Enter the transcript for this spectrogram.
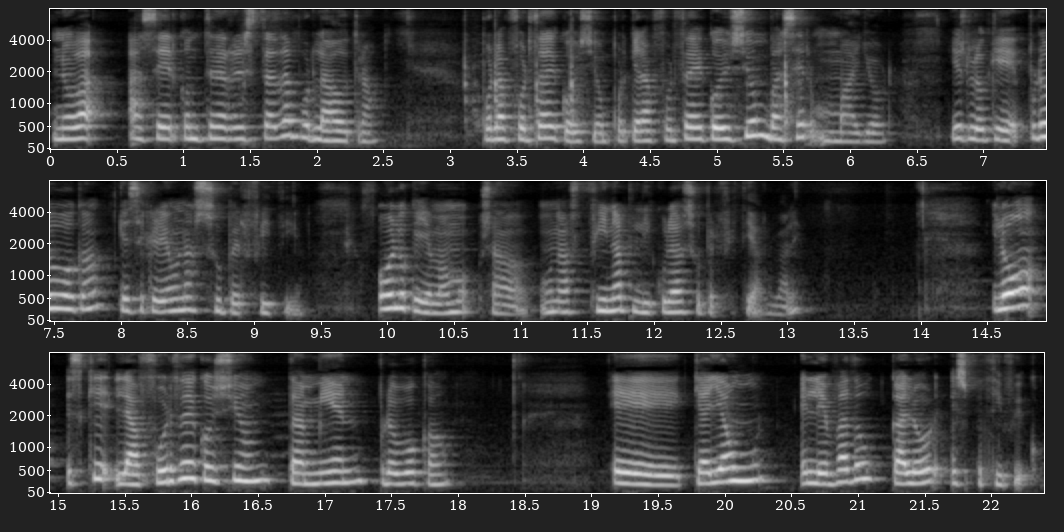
no va a ser contrarrestada por la otra, por la fuerza de cohesión, porque la fuerza de cohesión va a ser mayor. Y es lo que provoca que se cree una superficie, o lo que llamamos, o sea, una fina película superficial, ¿vale? Y luego es que la fuerza de cohesión también provoca eh, que haya un elevado calor específico.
